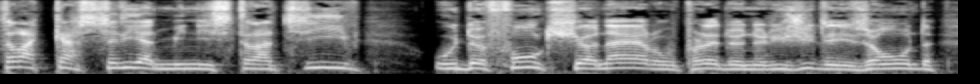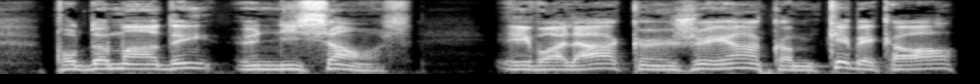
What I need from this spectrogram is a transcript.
tracasserie administrative ou de fonctionnaires auprès d'une régie des ondes pour demander une licence. Et voilà qu'un géant comme Québécois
